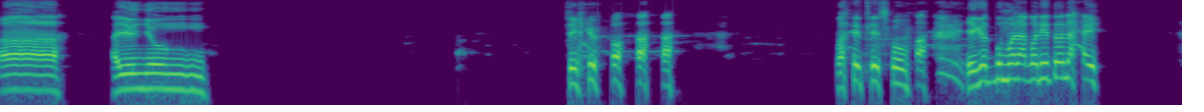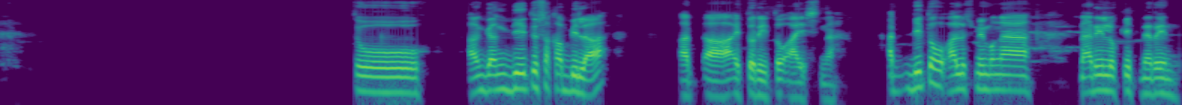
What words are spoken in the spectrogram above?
Ah ayun yung sige po. Marites po ba? Ikot po muna ako dito, Nay. So, hanggang dito sa kabila at ah, ito rito ayos na. At dito halos may mga narilocate na rin.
